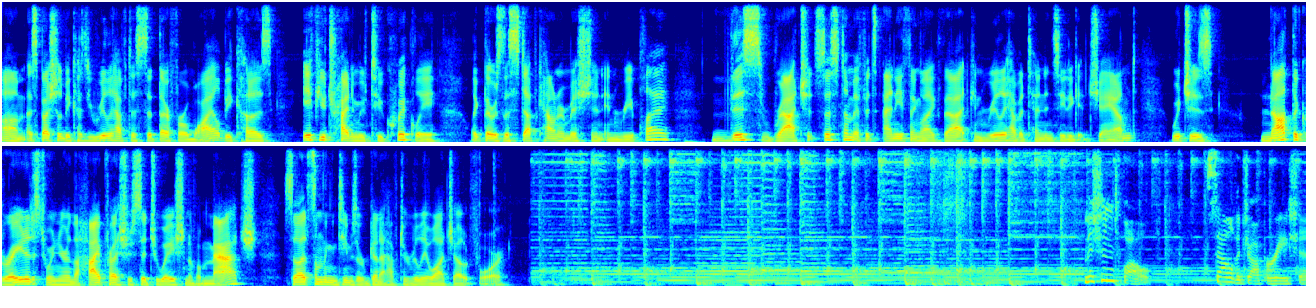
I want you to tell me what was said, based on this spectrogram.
um, especially because you really have to sit there for a while. Because if you try to move too quickly, like there was the step counter mission in replay, this ratchet system, if it's anything like that, can really have a tendency to get jammed, which is not the greatest when you're in the high pressure situation of a match. So that's something teams are going to have to really watch out for. Mission 12 Salvage Operation.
